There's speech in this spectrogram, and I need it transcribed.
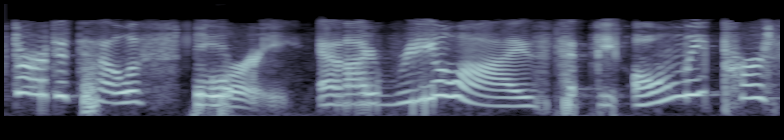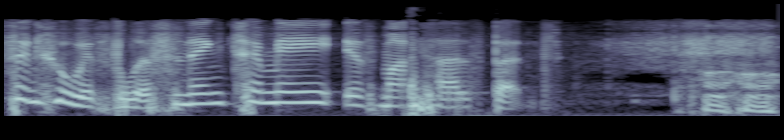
started to tell a story and I realized that the only person who is listening to me is my husband. Uh-huh.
